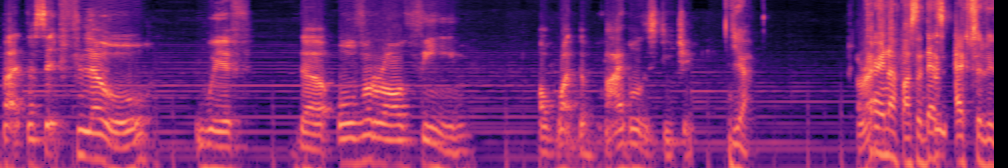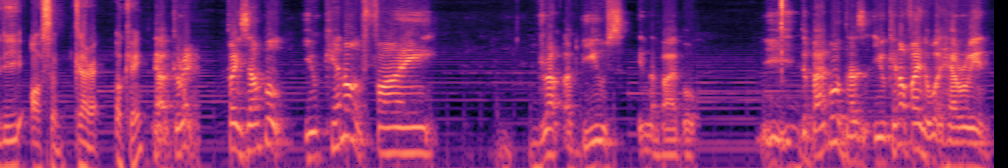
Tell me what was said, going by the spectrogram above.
but does it flow with the overall theme of what the Bible is teaching? Yeah. All right. Fair enough, Pastor. That's absolutely awesome. Correct. Okay. Yeah, correct. For example, you cannot find drug abuse in the Bible. The Bible does. You cannot find the word heroin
